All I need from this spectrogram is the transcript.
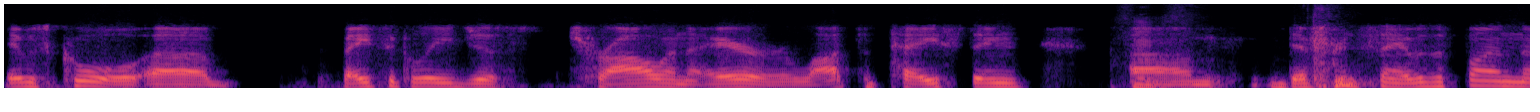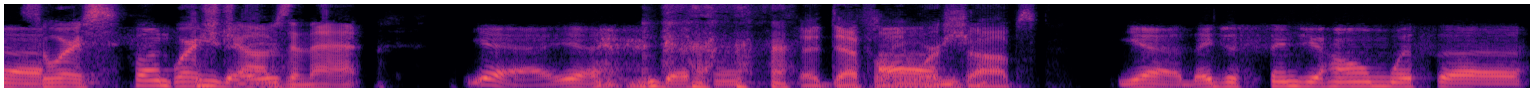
it was cool. Uh, basically, just trial and error, lots of tasting, hmm. um, different things. It was a fun, uh, so worse, fun worse jobs than that. Yeah, yeah, definitely. definitely um, worse jobs. Yeah, they just send you home with a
